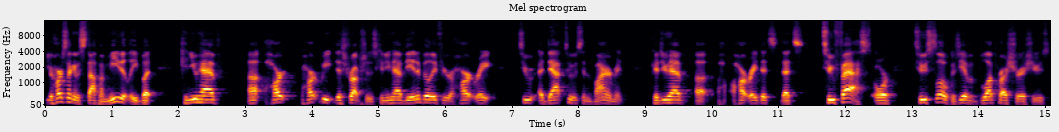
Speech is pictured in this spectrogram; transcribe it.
your heart's not going to stop immediately, but can you have uh, heart heartbeat disruptions? Can you have the inability for your heart rate to adapt to its environment? Could you have a heart rate that's that's too fast or too slow because you have blood pressure issues?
